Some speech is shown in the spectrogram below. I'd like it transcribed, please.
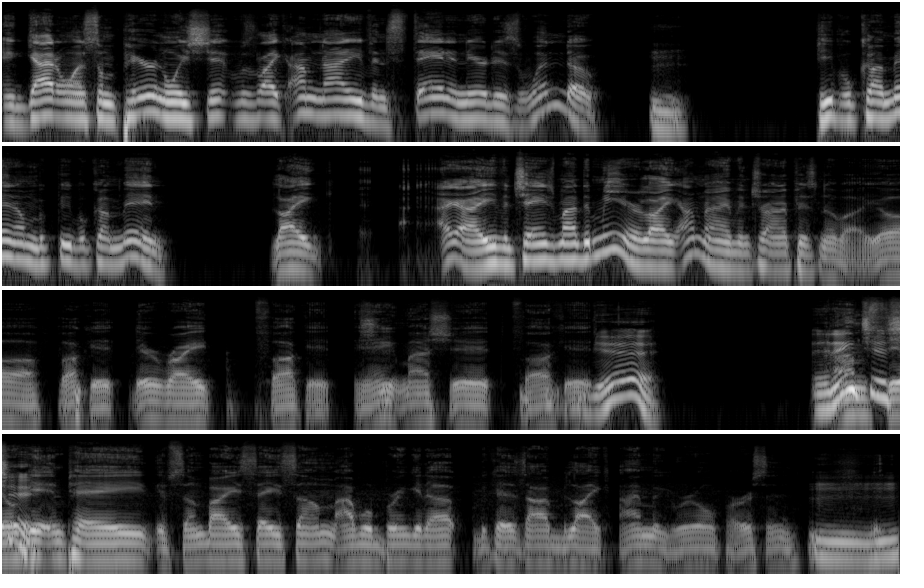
and got on some paranoid shit. Was like, I'm not even standing near this window. Mm. People come in, I'm people come in. Like, I gotta even change my demeanor. Like, I'm not even trying to piss nobody off. Fuck it. They're right. Fuck it. It ain't my shit. Fuck it. Yeah. It ain't I'm your still shit. getting paid. If somebody say something, I will bring it up because I'm like, I'm a real person. hmm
